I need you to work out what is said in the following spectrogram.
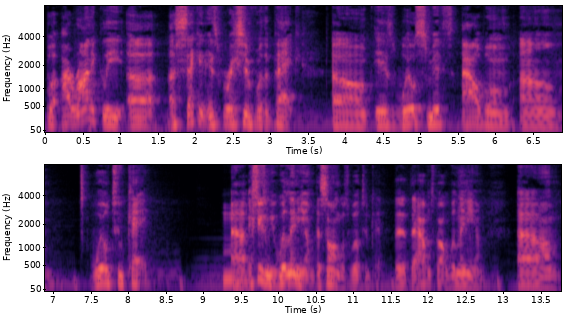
But ironically, uh, a second inspiration for the pack um, is Will Smith's album um, Will 2K. Mm. Uh, excuse me, Willennium. The song was Will 2K. The the album's called Willennium. Um,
